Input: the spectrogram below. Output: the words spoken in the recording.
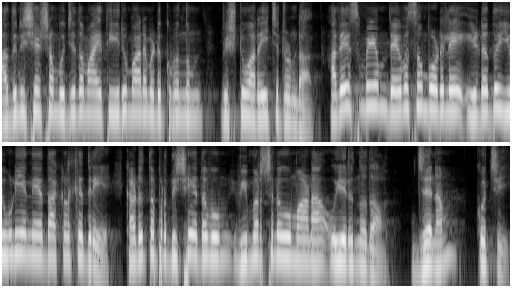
അതിനുശേഷം ഉചിതമായ തീരുമാനമെടുക്കുമെന്നും വിഷ്ണു അറിയിച്ചിട്ടുണ്ട്. അതേസമയം ദേവസ്വം ബോർഡിലെ ഇടത് യൂണിയൻ നേതാക്കൾക്കെതിരെ കടുത്ത പ്രതിഷേധവും വിമർശനവുമാണ് ഉയരുന്നത്. ജനം കൊച്ചി.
